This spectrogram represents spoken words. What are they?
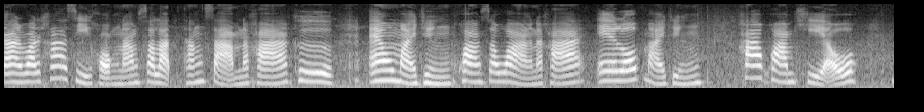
การวัดค่าสีของน้ำสลัดทั้ง 3 นะคะ คือ L หมายถึงความสว่างนะคะ A ลบหมายถึงค่าความเขียว B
